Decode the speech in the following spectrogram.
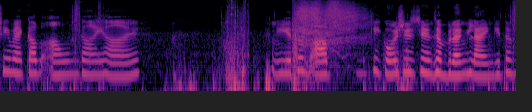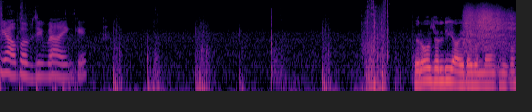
खुशी मैं कब आऊँगा यार? ये तो आप की कोशिश है जब रंग लाएँगे तभी आप पबजी में आएँगे। फिर वो जल्दी आ इधर बंदा को।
